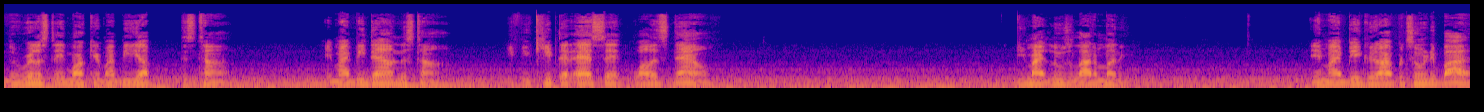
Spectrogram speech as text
The real estate market might be up this time. It might be down this time. If you keep that asset while it's down, you might lose a lot of money. It might be a good opportunity to buy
